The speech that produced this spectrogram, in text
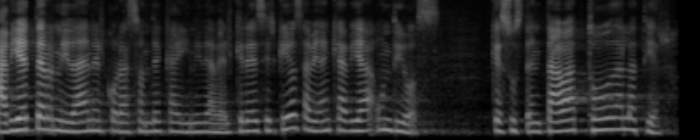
Había eternidad en el corazón de Caín y de Abel. Quiere decir que ellos sabían que había un Dios que sustentaba toda la tierra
